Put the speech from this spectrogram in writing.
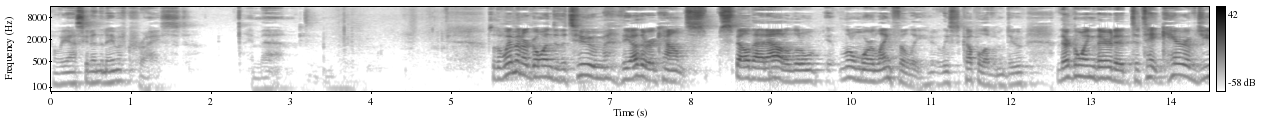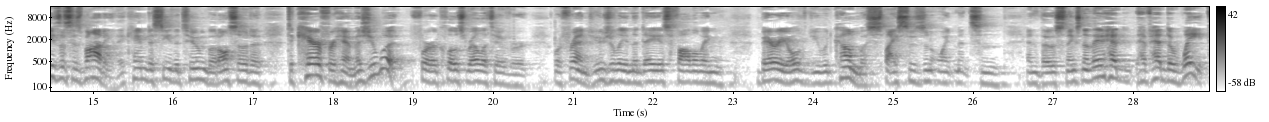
And we ask it in the name of Christ. Amen. So the women are going to the tomb. The other accounts spell that out a little, a little more lengthily, at least a couple of them do. They're going there to, to take care of Jesus' body. They came to see the tomb, but also to, to care for him, as you would for a close relative or, or friend. Usually in the days following burial, you would come with spices and ointments and, and those things. Now, they had, have had to wait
